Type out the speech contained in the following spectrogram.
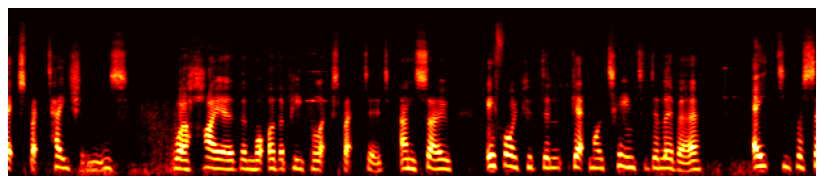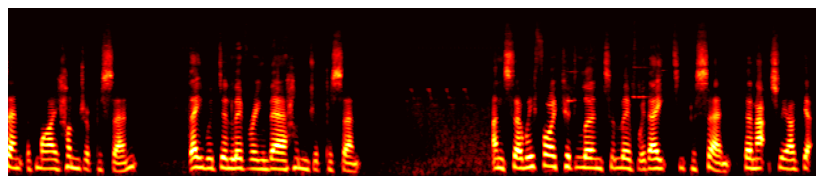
expectations were higher than what other people expected, and so if I could de- get my team to deliver eighty percent of my hundred percent, they were delivering their 100%. And so if I could learn to live with 80%, then actually I'd get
